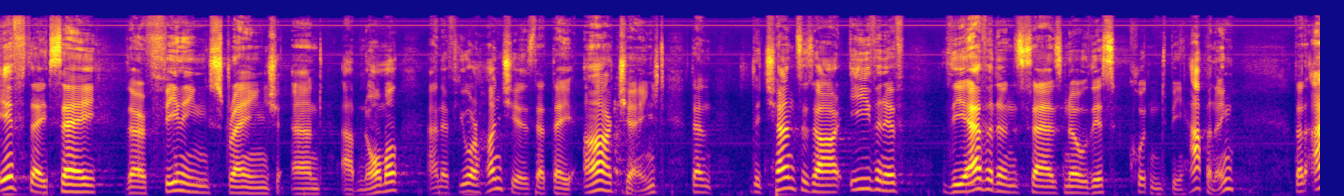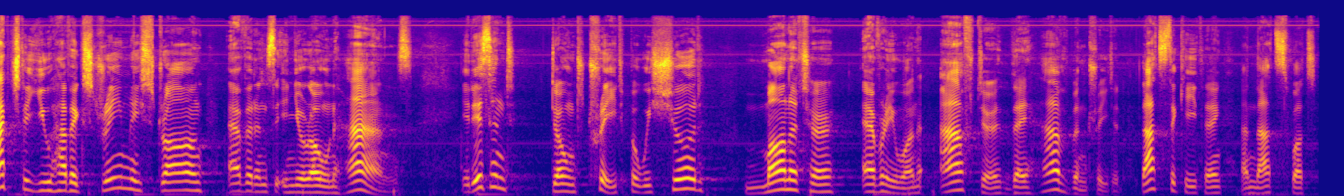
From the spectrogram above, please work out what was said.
if they say they're feeling strange and abnormal. And if your hunch is that they are changed, then the chances are, even if the evidence says, no, this couldn't be happening, that actually you have extremely strong evidence in your own hands. It isn't don't treat, but we should monitor everyone after they have been treated. That's the key thing, and that's what's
